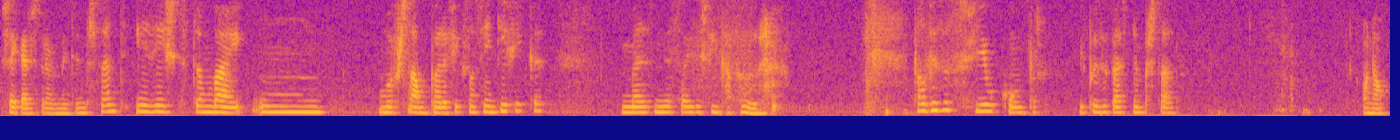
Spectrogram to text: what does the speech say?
Achei que era extremamente interessante. Existe também um, uma versão para ficção científica, mas ainda só existe em capa dura. Talvez a Sofia o compre e depois eu peço-lhe emprestado. Ou não.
